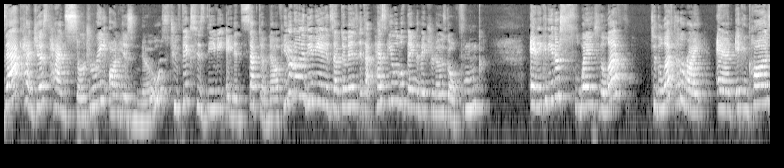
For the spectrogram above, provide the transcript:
Zak had just had surgery on his nose to fix his deviated septum. Now, if you don't know what a deviated septum is, it's that pesky little thing that makes your nose go flunk. And it can either sway to the left to the left or the right, and it can cause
